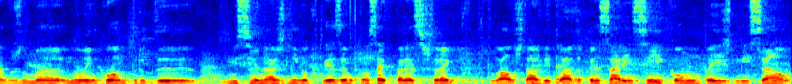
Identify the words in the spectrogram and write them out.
Estamos numa, num encontro de missionários de língua portuguesa. É um conceito que parece estranho, porque Portugal está habituado a pensar em si como um país de missão.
